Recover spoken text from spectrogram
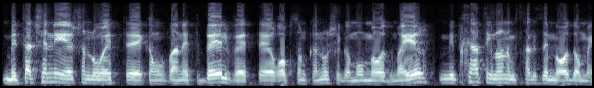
מצד שני יש לנו את, אה, כמובן את בייל ואת רובסון קנו שגם הוא מאוד מהיר. מבחינת סגנון המשחק זה מאוד דומה.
